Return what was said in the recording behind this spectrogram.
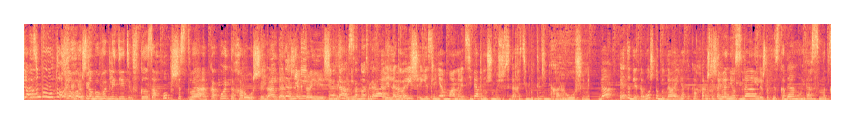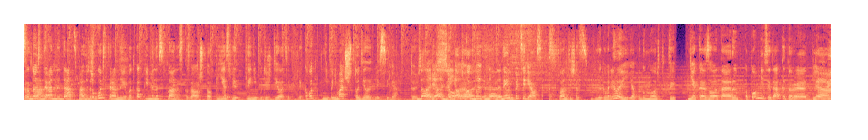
чтобы, чтобы выглядеть в глазах общества Да. какой-то хороший, да, И даже не- некоторые вещи. э, да, такие. с одной стороны, Правильно да? говоришь, если не обманывать себя, потому что мы еще всегда хотим быть такими хорошими. Да, это для того, чтобы, да, я такая хорошая. Чтобы тебя не осудили, Да. чтобы не сказали, Да, ой, да. посмотри, С одной какая». стороны, да, а с другой стороны, вот как именно Светлана сказала, что если ты не будешь делать это для кого-то, ты не понимаешь, что делать для себя. То есть Да, реально, всё, я вот как бы- э, да, да, ты да. потерялся. Светлана, ты сейчас заговорила, и я подумала, что ты некая золотая рыбка, помните, да, которая для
